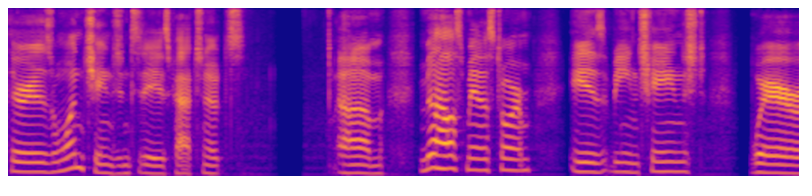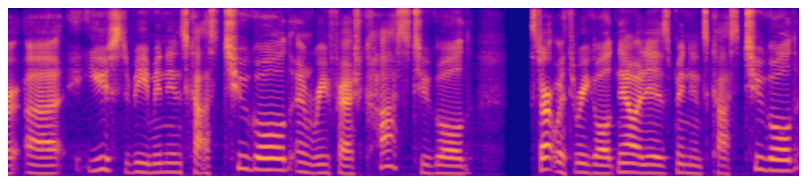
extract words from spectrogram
there is one change in today's patch notes. Um, Millhouse Mana Storm is being changed where uh, it used to be minions cost 2 gold and refresh cost 2 gold. Start with 3 gold. Now it is minions cost 2 gold,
